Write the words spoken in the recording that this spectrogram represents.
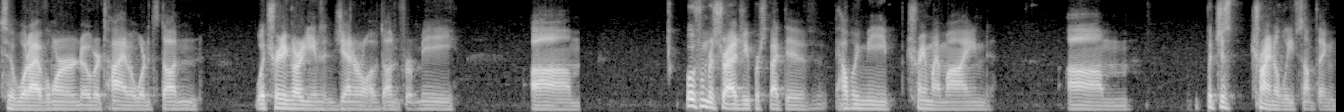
to what I've learned over time and what it's done, what trading card games in general have done for me, um, both from a strategy perspective, helping me train my mind, um, but just trying to leave something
